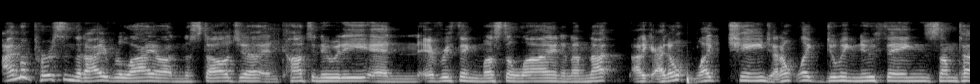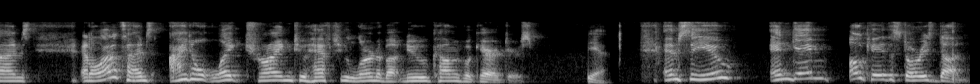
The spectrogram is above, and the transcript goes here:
I'm a person that I rely on nostalgia and continuity and everything must align and I'm not like I don't like change. I don't like doing new things sometimes. And a lot of times I don't like trying to have to learn about new comic book characters. Yeah. MCU, Endgame, okay, the story's done.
